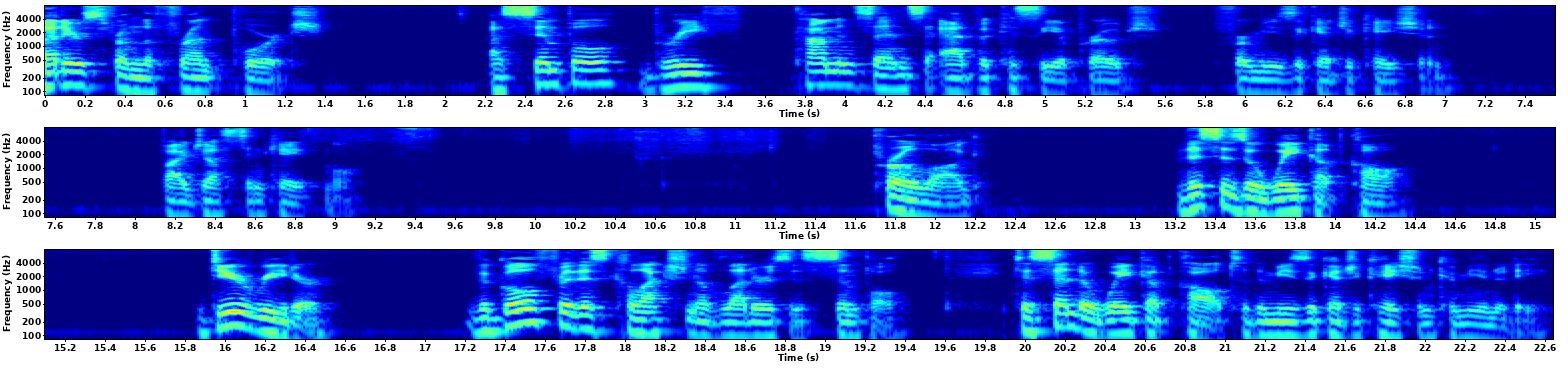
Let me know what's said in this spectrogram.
Letters from the Front Porch. A simple, brief, common sense advocacy approach for music education. By Justin Cathmel. Prologue. This is a wake up call. Dear reader, the goal for this collection of letters is simple to send a wake up call to the music education community.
